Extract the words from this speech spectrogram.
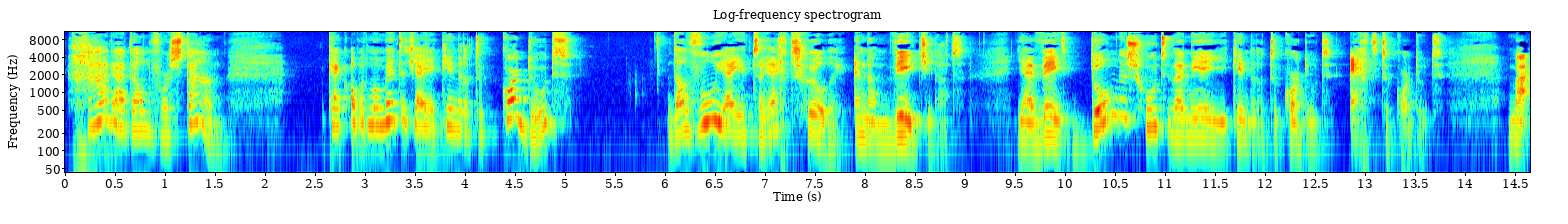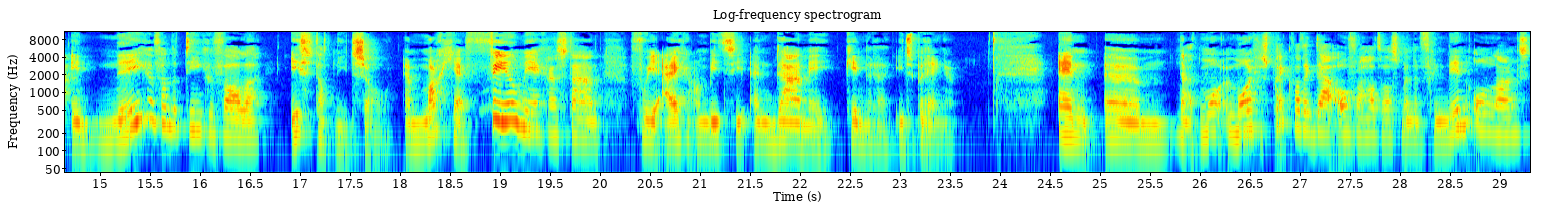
ga daar dan voor staan. Kijk, op het moment dat jij je kinderen tekort doet, dan voel jij je terecht schuldig. En dan weet je dat. Jij weet donders goed wanneer je je kinderen tekort doet. Echt tekort doet. Maar in 9 van de 10 gevallen is dat niet zo. En mag jij veel meer gaan staan voor je eigen ambitie en daarmee kinderen iets brengen. En um, nou, het mo een mooi gesprek wat ik daarover had was met een vriendin onlangs.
